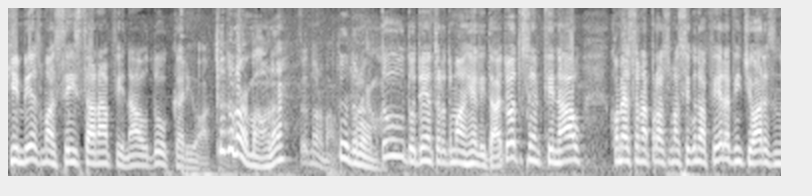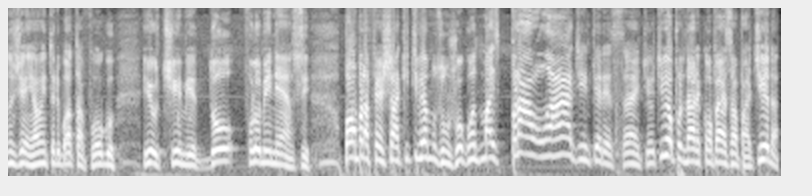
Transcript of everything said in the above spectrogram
que mesmo assim está na final do Carioca. Tudo normal, né? Tudo normal. Tudo normal. Tudo dentro de uma realidade. Outra semifinal começa na próxima segunda-feira, 20 horas no Genhão entre Botafogo e o time do Fluminense. Bom, para fechar aqui tivemos um jogo mais pra lá de interessante. Eu tive a oportunidade de acompanhar essa partida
